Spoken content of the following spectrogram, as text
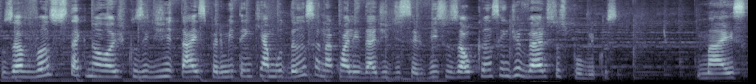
os avanços tecnológicos e digitais permitem que a mudança na qualidade de serviços alcancem diversos públicos. Mas,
